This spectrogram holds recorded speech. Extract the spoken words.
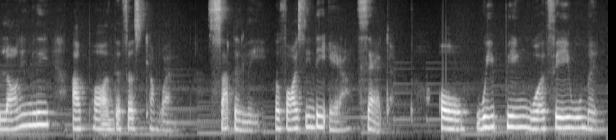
longingly upon the thus come one. Suddenly, a voice in the air said, O oh, weeping worthy woman,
